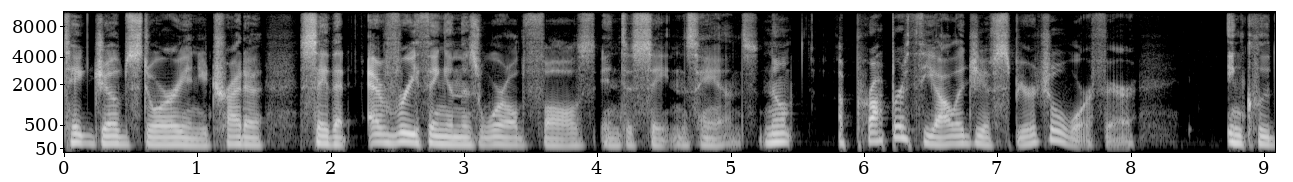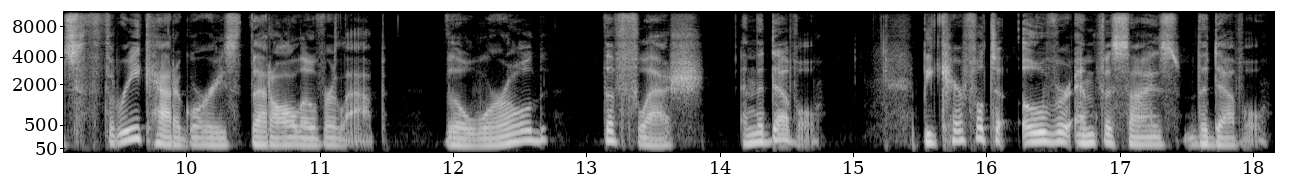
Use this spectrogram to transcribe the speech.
Take Job's story and you try to say that everything in this world falls into Satan's hands. No, a proper theology of spiritual warfare includes three categories that all overlap the world, the flesh, and the devil. Be careful to overemphasize the devil.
